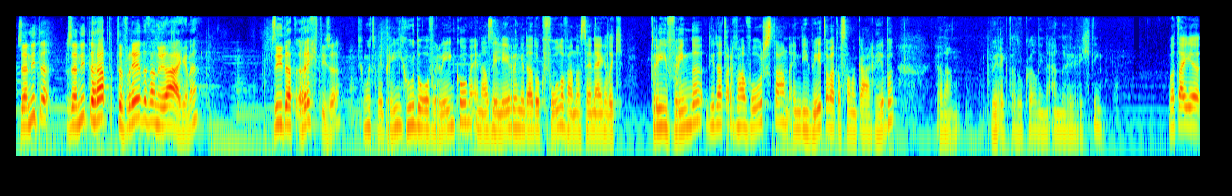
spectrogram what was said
Zijn niet te, zijn niet te rap tevreden van je eigen. Hè? Zie dat recht is. Hè? Je moet met drie goed overeenkomen en als die leerlingen dat ook voelen, van, dat zijn eigenlijk drie vrienden die dat ervan voorstaan en die weten wat ze aan elkaar hebben, ja, dan werkt dat ook wel in een andere richting. Wat dat je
